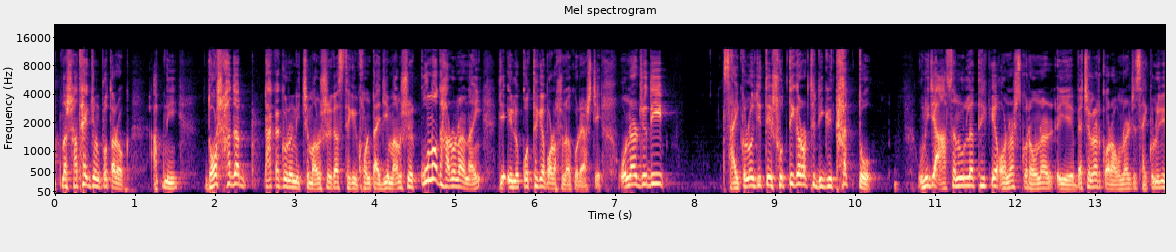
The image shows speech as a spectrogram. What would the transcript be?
আপনার সাথে একজন প্রতারক, আপনি দশ হাজার টাকা করে নিচ্ছে মানুষের কাছ থেকে ঘন্টায়, যে মানুষের কোনো ধারণা নাই যে এই লোক থেকে পড়াশোনা করে আসছে। ওনার যদি সাইকোলজিতে সত্যিকার অর্থে ডিগ্রি থাকতো, উনি যে আসানুল্লাহ থেকে অনার্স করা, ওনার ইয়ে ব্যাচেলার করা, ওনার যে সাইকোলজি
